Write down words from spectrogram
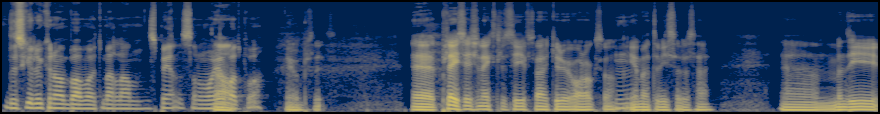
Det skulle kunna bara vara ett mellanspel som de har Ja. jobbat på. jo precis. Eh, Playstation exklusivt verkar det vara också, Mm. i och med att det visades här. Eh, men det är ju...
